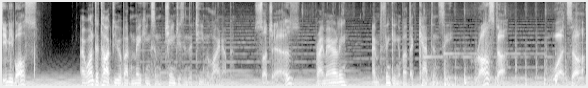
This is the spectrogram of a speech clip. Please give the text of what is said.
See me, boss? I want to talk to you about making some changes in the team lineup. Such as? Primarily, I'm thinking about the captaincy. Rasta. What's up?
